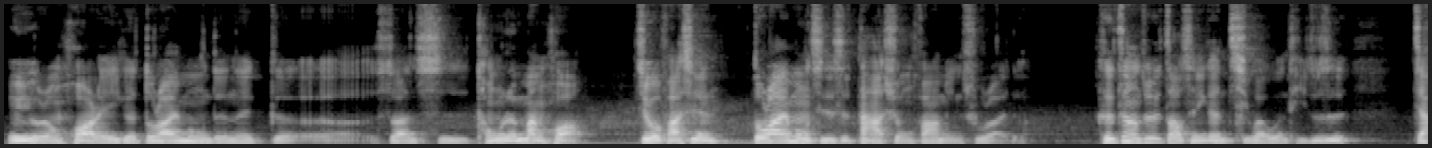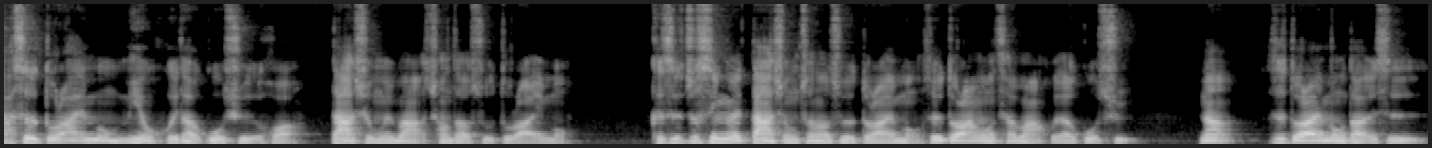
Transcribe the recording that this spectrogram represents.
因为有人画了一个哆啦 A 梦的那个算是同人漫画，结果发现哆啦 A 梦其实是大雄发明出来的。可是这样就会造成一个很奇怪的问题，就是假设哆啦 A 梦没有回到过去的话，大雄没办法创造出哆啦 A 梦。可是就是因为大雄创造出了哆啦 A 梦，所以哆啦 A 梦才有办法回到过去。那这哆啦 A 梦到底是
